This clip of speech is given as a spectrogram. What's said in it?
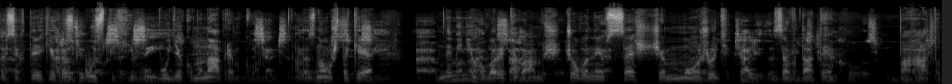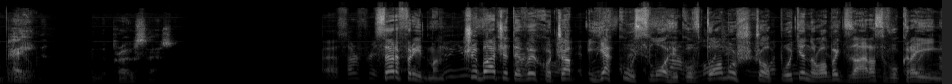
досягти якихось успіхів у будь-якому напрямку, але знову ж таки не мені говорити вам, що вони все ще можуть завдати багато болю. Сер Фрідман, чи бачите ви хоча б якусь логіку в тому, що Путін робить зараз в Україні?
